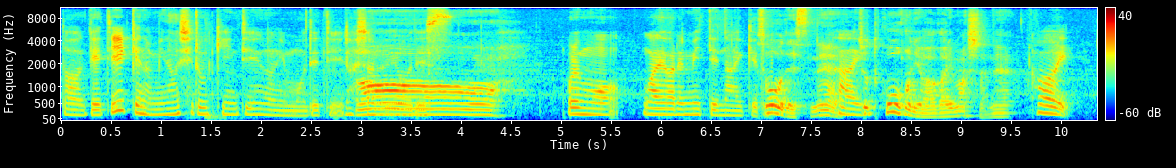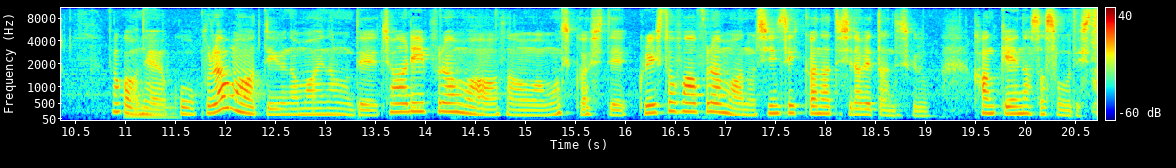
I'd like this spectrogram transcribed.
とはゲティ家の身代金っていうのにも出ていらっしゃるようです。あこれも我々見てないけーど。そうですね、はい。ちょっと候補には上がりましたね。はいだからね、うん。こうプラマーっていう名前なのでチャーリー・プラマーさんはもしかしてクリストファー・プラマーの親戚かなって調べたんですけど関係なさそうでした。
